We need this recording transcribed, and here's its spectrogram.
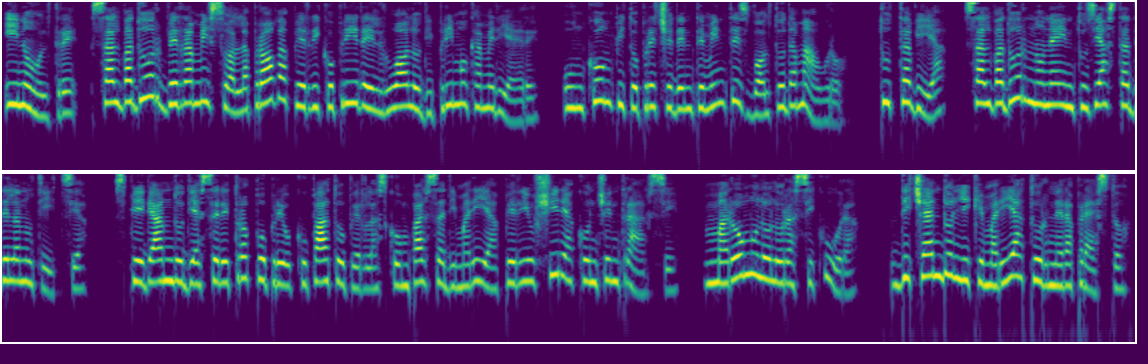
Inoltre, Salvador verrà messo alla prova per ricoprire il ruolo di primo cameriere, un compito precedentemente svolto da Mauro. Tuttavia, Salvador non è entusiasta della notizia, spiegando di essere troppo preoccupato per la scomparsa di Maria per riuscire a concentrarsi, ma Romolo lo rassicura, dicendogli che Maria tornerà presto.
